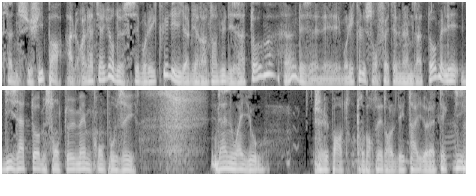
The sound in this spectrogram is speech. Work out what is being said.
ça ne suffit pas. Alors à l'intérieur de ces molécules, il y a bien entendu des atomes. hein, les, les molécules sont faites elles-mêmes d'atomes. Les dix atomes sont eux-mêmes composés d'un noyau. Je ne vais pas trop, entrer dans le détail de la technique.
